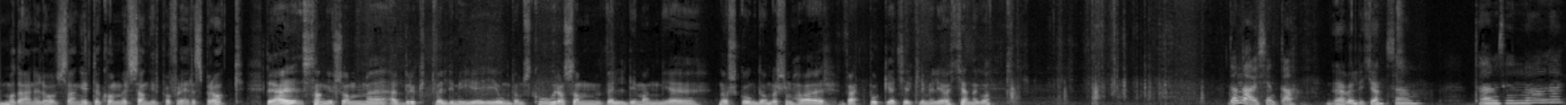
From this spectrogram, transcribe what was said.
moderne lovsanger. Det kommer sanger på flere språk. Det er sanger som eh, er brukt veldig mye i ungdomskor, og som veldig mange norske ungdommer som har vært borti et kirkelig miljø, kjenner godt. Den er jo kjent, da. Det er veldig kjent. Sometimes in my life.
